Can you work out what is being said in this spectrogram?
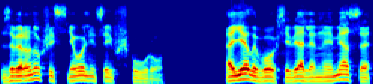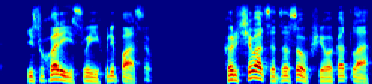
завернувшись с невольницей в шкуру, а ел и вовсе вяленое мясо и сухари из своих припасов. Харчеваться-то с общего котла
